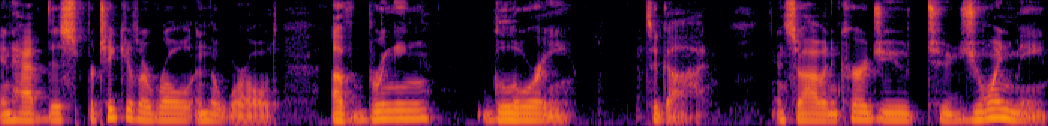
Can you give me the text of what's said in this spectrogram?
and have this particular role in the world of bringing glory to God. And so I would encourage you to join me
